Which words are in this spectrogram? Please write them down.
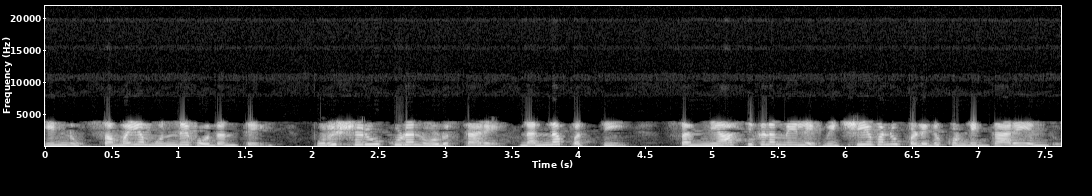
ಇನ್ನು ಸಮಯ ಮುಂದೆ ಹೋದಂತೆ ಪುರುಷರೂ ಕೂಡ ನೋಡುತ್ತಾರೆ, ನನ್ನ ಪತ್ನಿ ಸನ್ಯಾಸಿಗಳ ಮೇಲೆ ವಿಜಯವನ್ನು ಪಡೆದುಕೊಂಡಿದ್ದಾರೆ ಎಂದು.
